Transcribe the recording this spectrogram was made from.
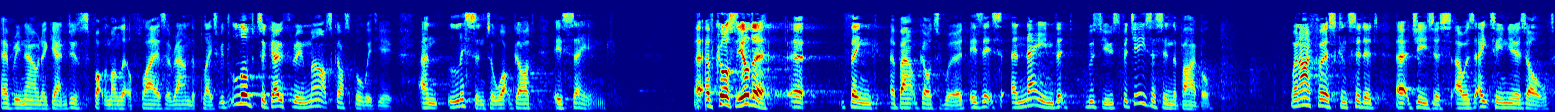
every now and again. Just spot them on little flyers around the place. We'd love to go through Mark's Gospel with you and listen to what God is saying. Uh, of course, the other uh, thing about God's Word is it's a name that was used for Jesus in the Bible. When I first considered uh, Jesus, I was 18 years old.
